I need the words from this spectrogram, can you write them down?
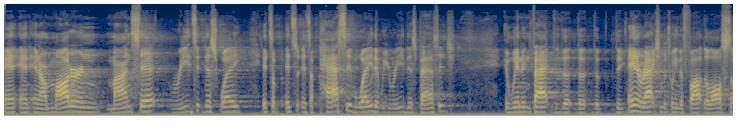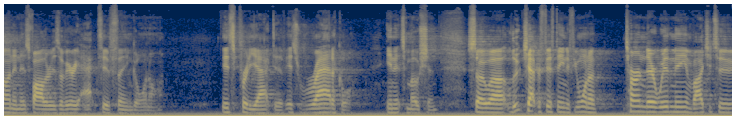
and, and, and our modern mindset reads it this way. It's a, it's, it's a passive way that we read this passage. And when in fact the, the, the, the interaction between the, fa- the lost son and his father is a very active thing going on. It's pretty active, it's radical in its motion. So, uh, Luke chapter 15, if you want to turn there with me, invite you to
